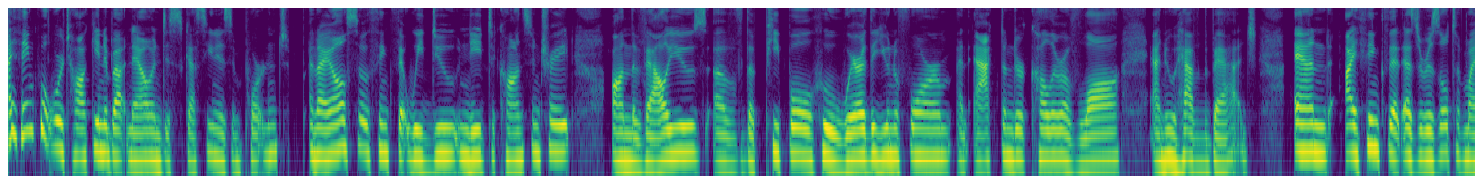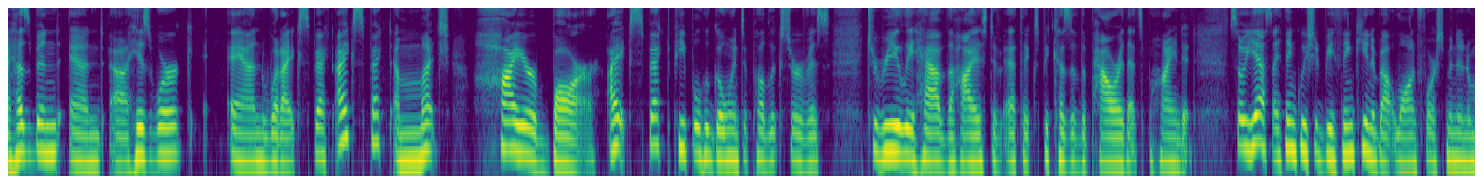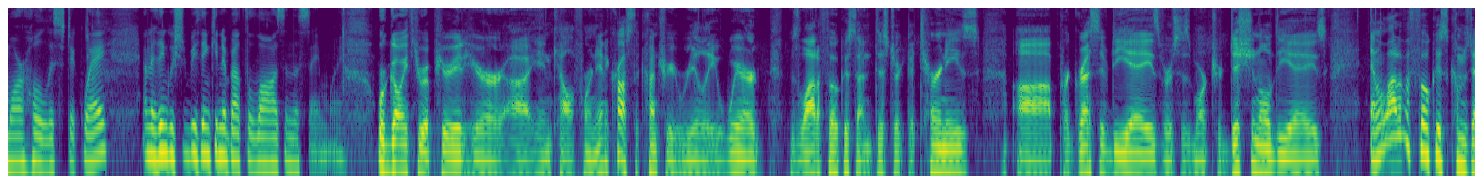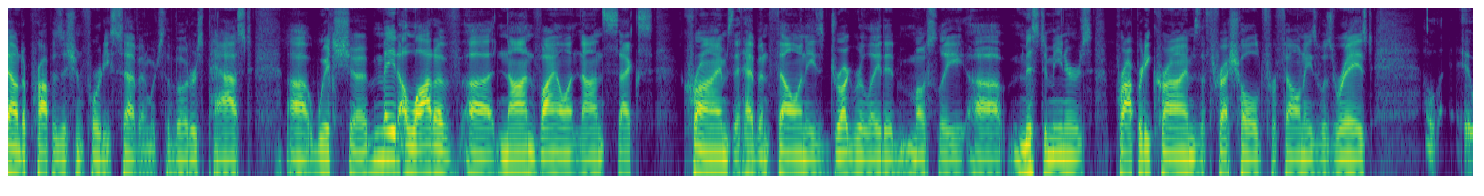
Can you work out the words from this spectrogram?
I think what we're talking about now and discussing is important. And I also think that we do need to concentrate on the values of the people who wear the uniform and act under color of law and who have the badge. And I think that as a result of my husband and uh, his work and what I expect. I expect a much higher bar. I expect people who go into public service to really have the highest of ethics because of the power that's behind it. So, yes, I think we should be thinking about law enforcement in a more holistic way. And I think we should be thinking about the laws in the same way. We're going through a period here uh, in California and across the country, really, where there's a lot of focus on district attorneys, uh, progressive DAs versus more traditional DAs. And a lot of the focus comes down to Proposition 47, which the voters passed, uh, which uh, made a lot of uh, nonviolent, non sex crimes that have been felonies, drug related, mostly uh, misdemeanors, property crimes. The threshold for felonies was raised.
